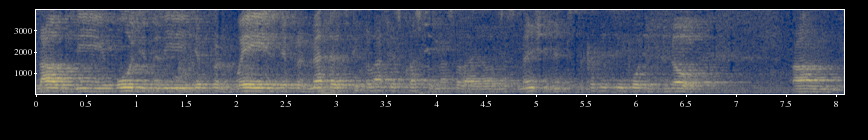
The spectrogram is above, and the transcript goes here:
Loudly, audibly, different ways, different methods. People ask this question, that's why I'll just mention it, because it's important to know. Um,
